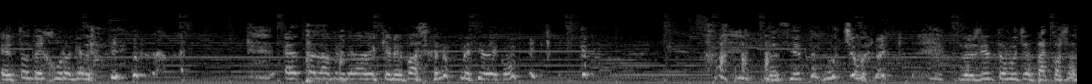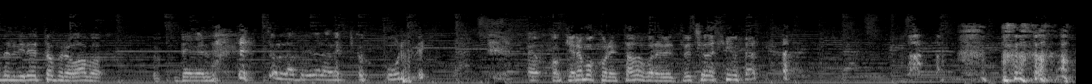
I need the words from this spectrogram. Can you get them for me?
Esto te juro que es Esta es la primera vez que me pasa en un medio de comunicación. Lo siento mucho, pero es que- lo siento mucho estas cosas del directo, pero vamos, de verdad, esto es la primera vez que ocurre. Eh, ¿Con quién hemos conectado con el estrecho de Gibraltar?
